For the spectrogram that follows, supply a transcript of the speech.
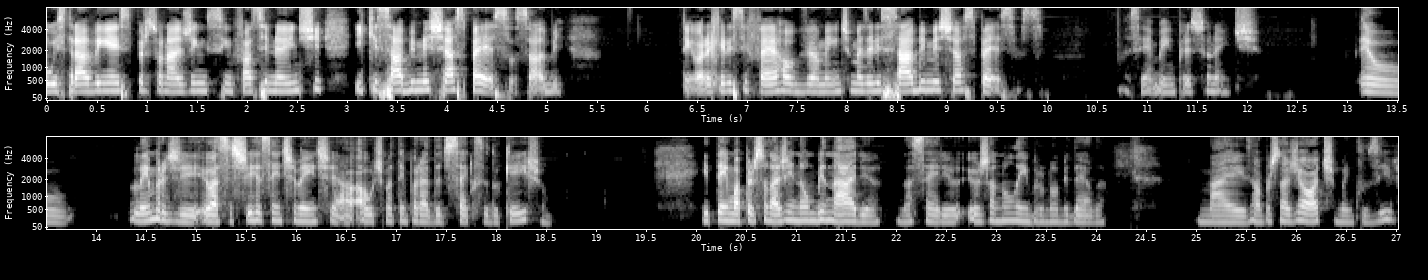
o Straven é esse personagem sim fascinante e que sabe mexer as peças, sabe? Tem hora que ele se ferra, obviamente, mas ele sabe mexer as peças. Assim, é bem impressionante. Eu lembro de. Eu assisti recentemente a, a última temporada de Sex Education. E tem uma personagem não binária na série. Eu já não lembro o nome dela. Mas é uma personagem ótima, inclusive.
